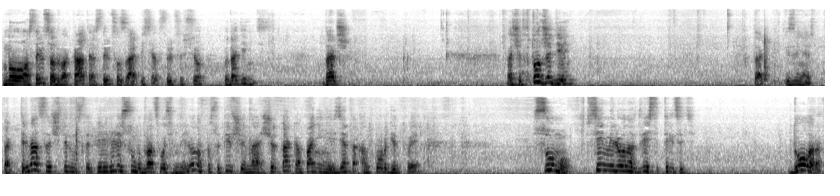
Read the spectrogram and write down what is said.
Но остаются адвокаты, остаются записи, остаются все. Куда денетесь? Дальше. Значит, в тот же день, так, извиняюсь, так, 13-14 перевели сумму 28 миллионов, поступившие на счета компании нерезидента Анкор Гентвей. Сумму 7 миллионов 230 долларов,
